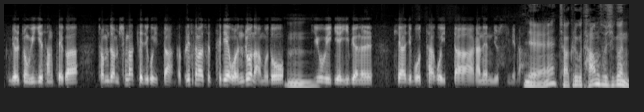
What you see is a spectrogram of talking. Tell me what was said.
그 멸종 위기 상태가 점점 심각해지고 있다. 그러니까 크리스마스 트리의 원조 나무도 음. 기후 위기의 이변을 피하지 못하고 있다라는 뉴스입니다. 예. 자, 그리고 다음 소식은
